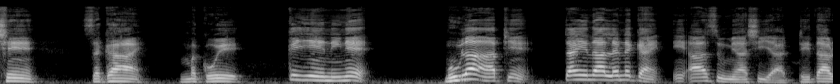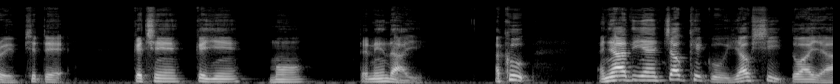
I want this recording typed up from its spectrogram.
ချင်း စကိုင်းမကွေးကရင်နီနဲ့မူလအားဖြင့်တိုင်းရင်းသားလက်နက်ကိုင်အင်အားစုများရှိရာဒေသတွေဖြစ်တဲ့ကချင်ကရင်မွန်တနင်္သာရီအခုအညာတီယန်ကြောက်ခစ်ကို ရောက်ရှိသွားရာ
